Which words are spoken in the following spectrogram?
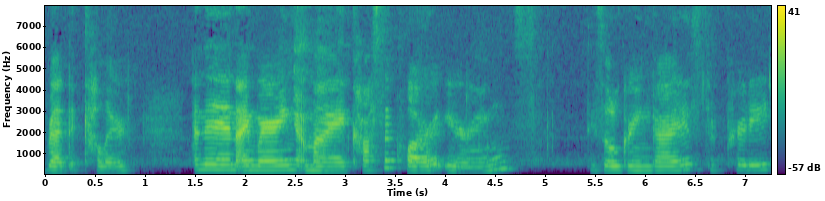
red color. And then I'm wearing my Casa Clara earrings. These little green guys, they're pretty.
